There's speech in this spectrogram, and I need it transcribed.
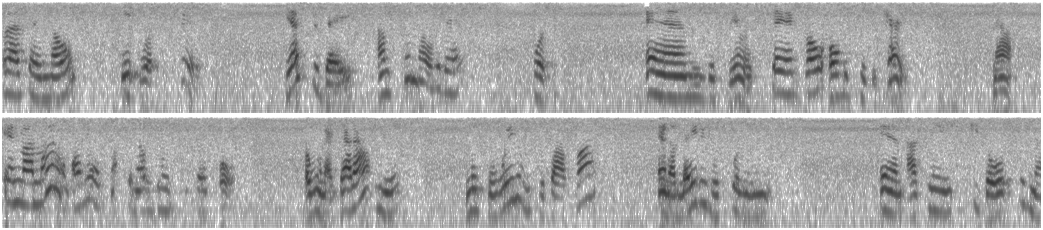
But I say, no, it was spirit. Yesterday, I'm sitting over there working. And the spirit said, go over to the church. Now, in my mind, I had something I was going to say for. But when I got out here, Mr. Williams was out front, and a lady was pulling in. And I see she goes to him,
